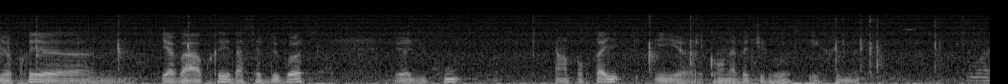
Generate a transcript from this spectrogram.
et après, euh, et bah après la salle de boss, et du coup, il y a un portail, et euh, quand on a battu le boss, c'est écrit Ouais.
